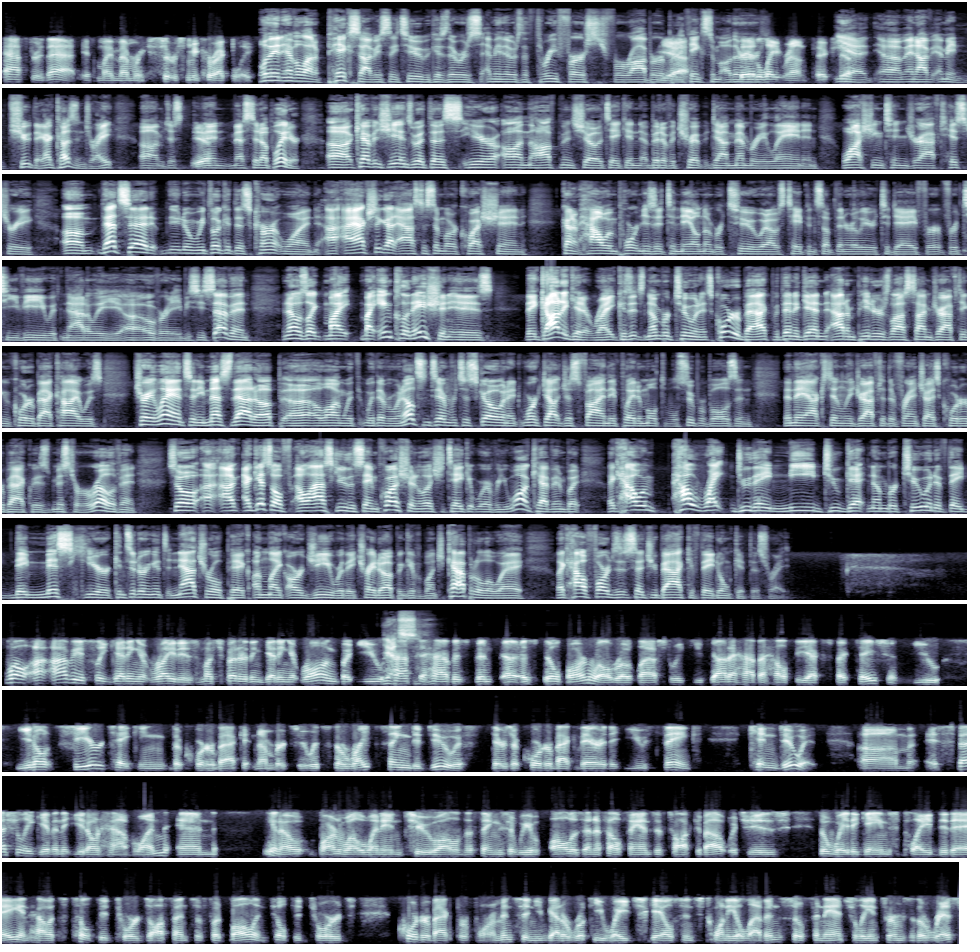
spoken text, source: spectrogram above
after that, if my memory serves me correctly. Well, they didn't have a lot of picks, obviously, too, because there was, I mean, there was the three first for Robert, yeah. but I think some other they had late round picks. Yeah, yeah um, and I, I, mean, shoot, they got Cousins right, um, just yeah. and messed it up later. Uh, Kevin Sheehan's with us here on the Hoffman Show, taking a bit of a trip down memory lane in Washington draft history. Um, that said, you know, when we look at this current one, I, I actually got asked a similar question kind of how important is it to nail number two when I was taping something earlier today for for TV with Natalie uh, over at ABC Seven, and I was like, my my inclination is they got to get it right because it's number two and it's quarterback. But then again, Adam Peters last time drafting a quarterback high was Trey Lance, and he messed that up uh, along with, with everyone else in San Francisco, and it worked out just fine. They played in multiple Super Bowls, and then they accidentally drafted their franchise quarterback as Mr. Irrelevant. So I, I guess I'll, I'll ask you the same question and let you take it wherever you want, Kevin. But like, how how right do they need to get number two? And if they they miss here, considering it's a natural pick, unlike RG where they trade up and give a bunch of capital away, like how far does it set you back if they don't get this right? Well, obviously, getting it right is much better than getting it wrong. But you yes. have to have, as, been, uh, as Bill Barnwell wrote last week, you've got to have a healthy expectation. You you don't fear taking the quarterback at number two. It's the right thing to do if there's a quarterback there that you think can do it, um, especially given that you don't have one. And you know, Barnwell went into all of the things that we all as NFL fans have talked about, which is the way the game's played today and how it's tilted towards offensive football and tilted towards quarterback performance. And you've got a rookie wage scale since 2011. So financially, in terms of the risk,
